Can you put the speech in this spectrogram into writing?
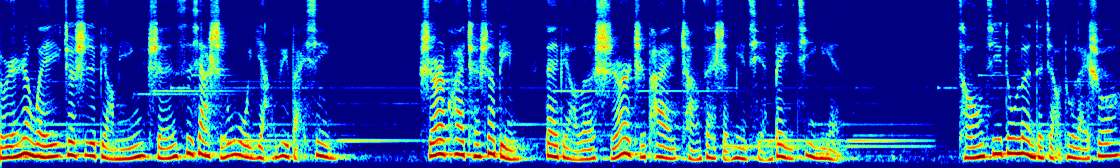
有人认为这是表明神赐下食物养育百姓。十二块陈设饼。代表了十二支派常在神面前被纪念。从基督论的角度来说，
